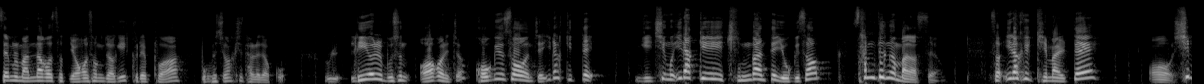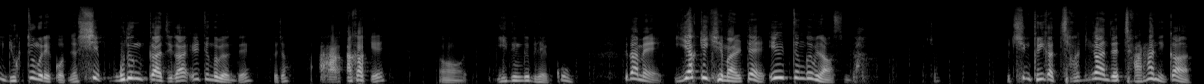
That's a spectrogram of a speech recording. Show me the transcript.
쌤을 만나고서 영어 성적이 그래프와 목표치가 확실히 달라졌고 리얼 무슨 어학원 있죠? 거기서 이제 1학기 때 이 친구 1학기 중간 때 여기서 3등은 맞았어요. 그래서 1학기 기말 때 어, 16등을 했거든요. 15등까지가 1등급이었는데 그죠? 아, 아깝게 어, 2등급이 됐고 그다음에 2학기 기말 때 1등급이 나왔습니다. 그죠? 친 그러니까 자기가 이제 잘하니까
